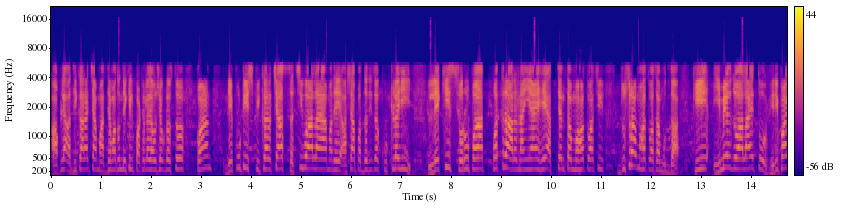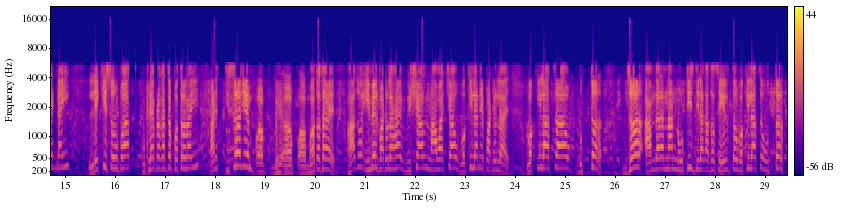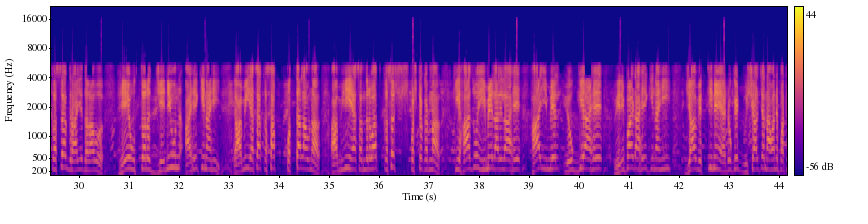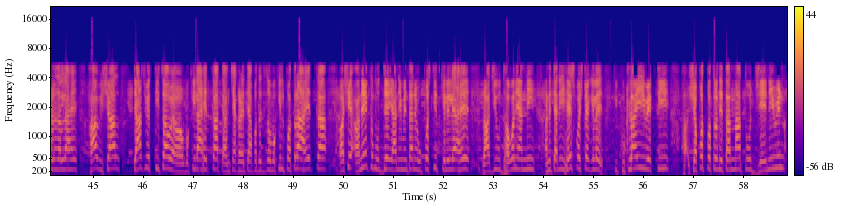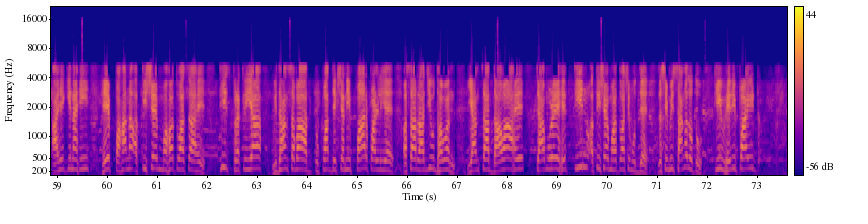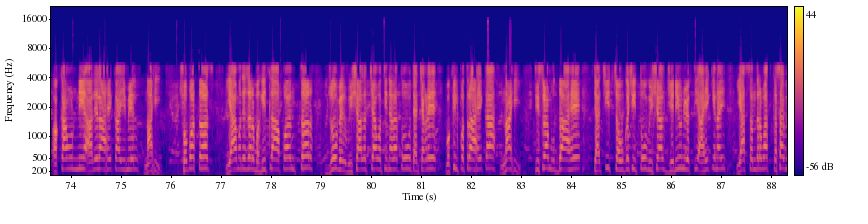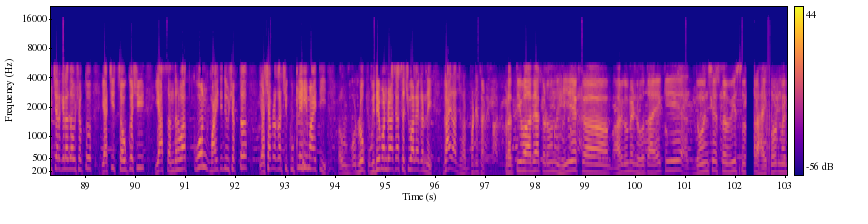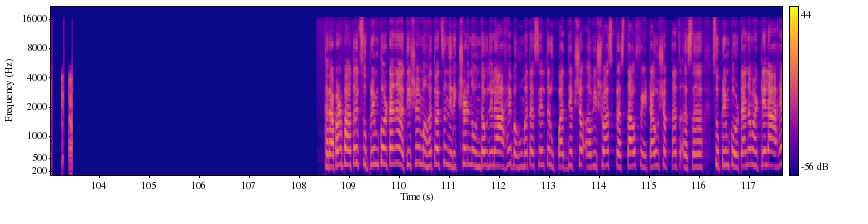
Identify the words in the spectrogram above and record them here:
आपल्या अधिकाराच्या माध्यमातून देखील पाठवलं जाऊ शकत असतं. पण डेप्युटी स्पीकरच्या सचिवालयामध्ये अशा पद्धतीचं कुठलंही लेखी स्वरूपात पत्र आलं नाही आहे हे अत्यंत महत्वाची दुसरा महत्त्वाचा मुद्दा की ईमेल जो आला आहे तो व्हेरीफाईड नाही लेखी स्वरूपात कुठल्याही प्रकारचं पत्र नाही. आणि तिसरं जे अ, महत्वाचं आहे हा जो ईमेल पाठवला आहे विशाल नावाच्या वकिलाने पाठवला आहे. वकिलाचा उत्तर जर आमदारांना नोटीस दिला जात असेल तर वकिलाचं उत्तर कसं ग्राह्य धरावं? हे उत्तर जेन्युन आहे की नाही? आम्ही याचा कसा पत्ता लावणार? आम्ही या संदर्भात कसं स्पष्ट करणार की हा जो ईमेल आलेला आहे हा ईमेल योग्य आहे व्हेरीफाईड आहे की नाही? ज्या व्यक्तीने ॲडव्होकेट विशालच्या नावाने पाठवण्यात आलेला आहे हा विशाल त्याच व्यक्तीचा वकील आहेत का? त्यांच्याकडे त्या पद्धतीचं वकील पत्र आहेत का? असे अनेक मुद्दे या निमित्ताने उपस्थित केलेले आहे. राजीव धवन यांनी आणि त्यांनी हे स्पष्ट केलंय की कुठलाही व्यक्ती शपथपत्र देताना तो जेन्युइन आहे की नाही हे पाहणं अतिशय महत्वाचं आहे. तीच प्रक्रिया विधानसभा उपाध्यक्षांनी पार पाडली आहे. असा राजीव धवन यांचा दावा आहे. त्यामुळे हे तीन अतिशय महत्त्वाचे मुद्दे आहेत. जसे मी सांगत होतो की व्हेरीफाईड अकाउंटनी आलेला आहे का ईमेल? नाही. सोबतच यामध्ये जर बघितलं आपण तर जो विशालच्या वतीने आला तो त्यांच्याकडे वकीलपत्र आहे का? नाही. तिसरा मुद्दा आहे त्याची चौकशी तो विशाल जेन्युन व्यक्ती आहे की नाही? या संदर्भात कसा विचार केला जाऊ शकतो? याची चौकशी या संदर्भात कोण माहिती देऊ शकतं? अशा प्रकारची कुठलीही माहिती लोक विधिमंडळाच्या सचिवालयाकडे नाही. काय राज पाटील साहेब. प्रतिवाद्याकडून ही एक आर्ग्युमेंट होत आहे की दोनशे सव्वीसनुसार हायकोर्टमध्ये तर आपण पाहतोय सुप्रीम कोर्टानं अतिशय महत्वाचं निरीक्षण नोंदवलेलं आहे. बहुमत असेल तर उपाध्यक्ष अविश्वास प्रस्ताव फेटाळू शकतात असं सुप्रीम कोर्टानं म्हटलेलं आहे.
